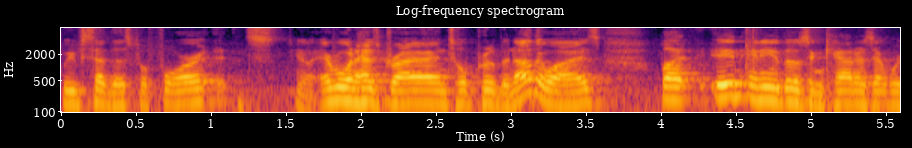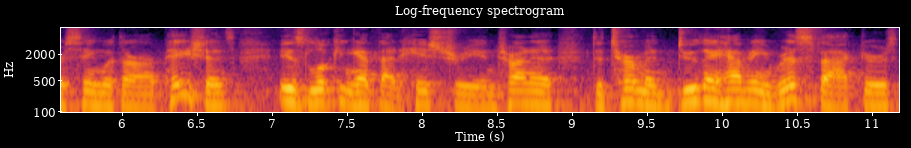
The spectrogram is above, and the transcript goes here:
we've said this before. It's you know everyone has dry eye until proven otherwise. But in any of those encounters that we're seeing with our patients, is looking at that history and trying to determine do they have any risk factors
